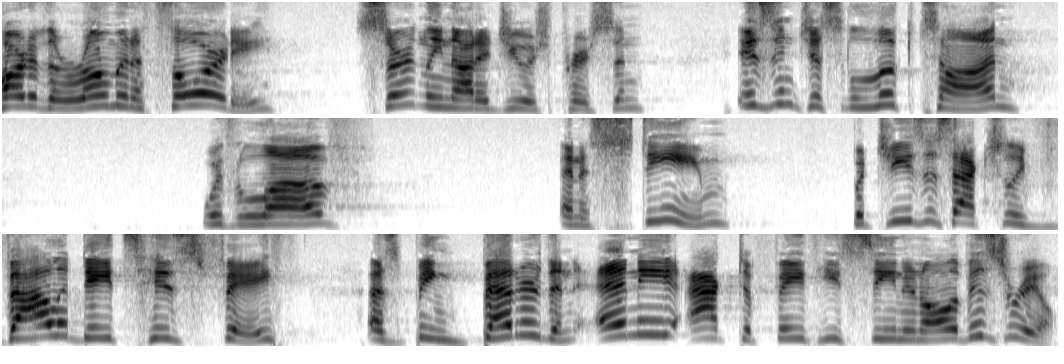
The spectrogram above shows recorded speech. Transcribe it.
part of the Roman authority, certainly not a Jewish person, isn't just looked on with love and esteem, but Jesus actually validates his faith as being better than any act of faith he's seen in all of Israel.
